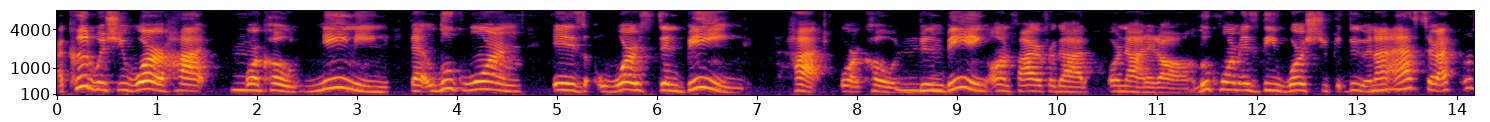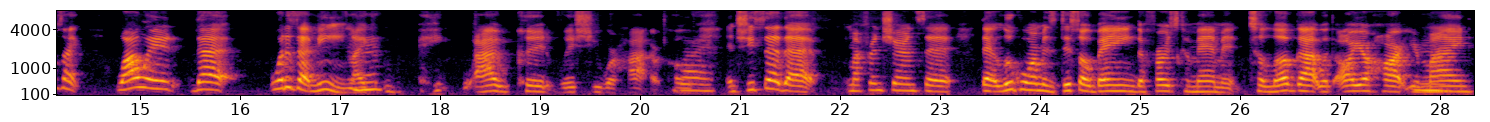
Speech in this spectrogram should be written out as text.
I could wish you were hot Mm. or cold, meaning that lukewarm is worse than being hot or cold, Mhm. being on fire for God or not at all. Lukewarm is the worst you could do. And I Mhm. asked her, I was like, why would that what does that mean? Like Mm-hmm. he, I could wish you were hot or cold. right And she said that my friend Sharon said that lukewarm is disobeying the first commandment to love God with all your heart, your Mm. mind,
